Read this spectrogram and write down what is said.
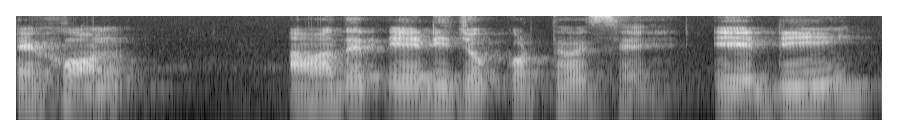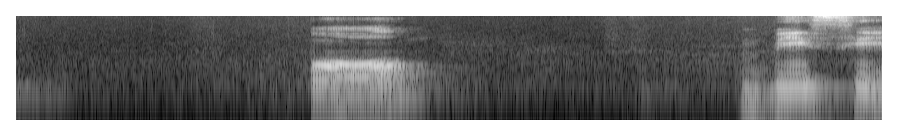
এখন আমাদের এডি যোগ করতে হয়েছে। এডি ও বিসি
